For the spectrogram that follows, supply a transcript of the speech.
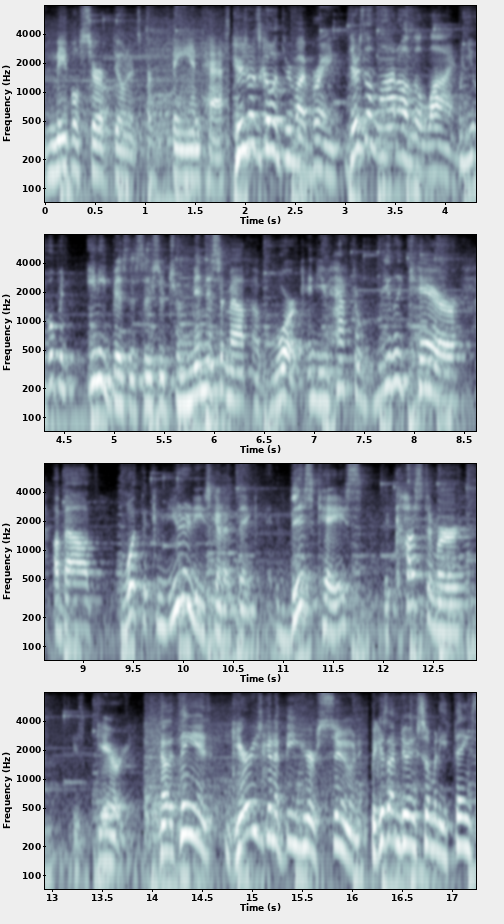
Maple syrup donuts are fantastic. Here's what's going through my brain. There's a lot on the line. When you open any business, there's a tremendous amount of work and you have to really care about what the community is gonna think. In this case, The customer is Gary. Now the thing is, Gary's gonna be here soon. Because I'm doing so many things,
